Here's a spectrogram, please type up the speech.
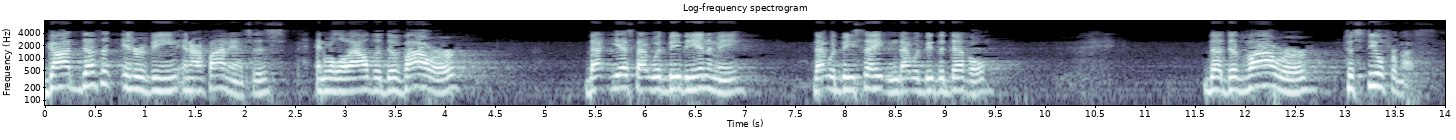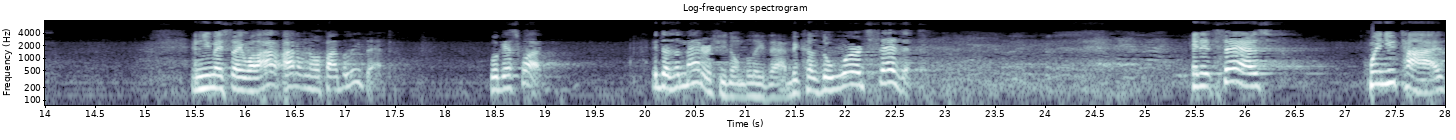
God doesn't intervene in our finances and will allow the devourer, that yes, that would be the enemy, that would be Satan, that would be the devil, the devourer to steal from us. And you may say, well, I, I don't know if I believe that. Well, guess what? It doesn't matter if you don't believe that because the Word says it. And it says, when you tithe,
